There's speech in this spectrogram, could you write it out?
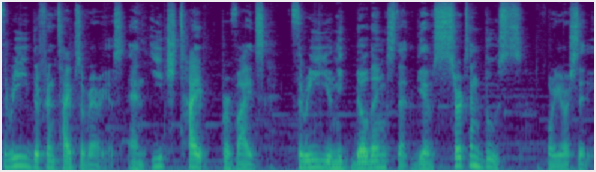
three different types of areas, and each type provides three unique buildings that give certain boosts for your city.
